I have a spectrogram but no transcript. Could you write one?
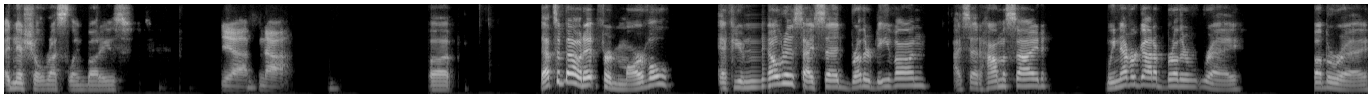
initial wrestling buddies. Yeah, nah. But that's about it for Marvel. If you notice, I said Brother Devon I said homicide. We never got a brother Ray, Bubba Ray.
